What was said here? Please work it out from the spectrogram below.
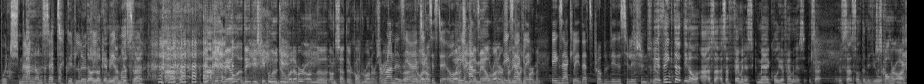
butch man on set, good looking, don't look at me. big I'm just muscle. fat. Get, get male. The, these people who do whatever on the on set, they're called runners, right? Runners, yeah. Why don't, just, uh, why don't you, get a male runner for the art Exactly. department? Exactly, that's probably the solution. So do you think that you know, as a, as a feminist, may I call you a feminist? Is that is that something that you Just call her I.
